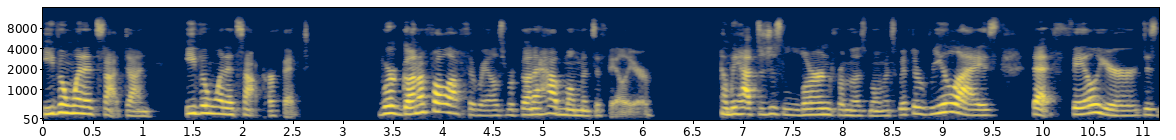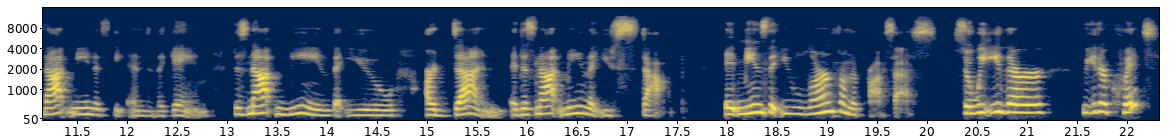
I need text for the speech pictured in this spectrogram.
even when it's not done, even when it's not perfect we're going to fall off the rails. We're going to have moments of failure. And we have to just learn from those moments. We have to realize that failure does not mean it's the end of the game, does not mean that you are done. It does not mean that you stop. It means that you learn from the process. So we either we either quit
